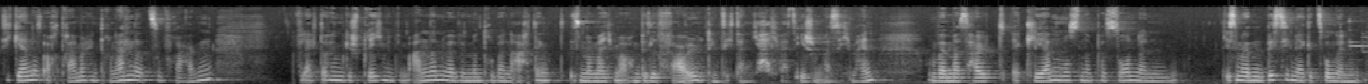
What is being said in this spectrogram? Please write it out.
Sich gerne das auch dreimal hintereinander zu fragen, vielleicht auch im Gespräch mit dem anderen, weil wenn man drüber nachdenkt, ist man manchmal auch ein bisschen faul und denkt sich dann, ja, ich weiß eh schon, was ich meine. Und wenn man es halt erklären muss einer Person, dann ist man ein bisschen mehr gezwungen,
